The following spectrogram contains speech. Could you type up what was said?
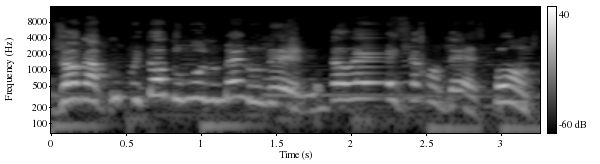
Joga a culpa em todo mundo, menos nele. Então é isso que acontece. Ponto.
